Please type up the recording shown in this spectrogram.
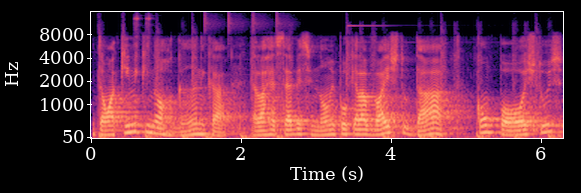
Então, a química inorgânica, ela recebe esse nome porque ela vai estudar compostos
